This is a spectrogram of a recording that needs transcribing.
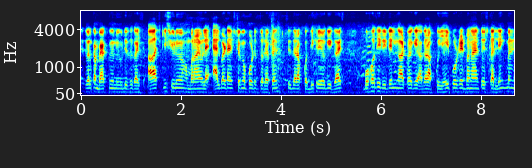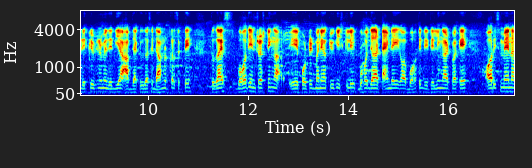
Welcome back to new video तो गाइस आज की वीडियो में हम बनाने वाले एल्बर्ट आइंस्टाइन का पोर्ट्रेट तो रेफरेंस इधर आपको दिख रही होगी। गाइस बहुत ही डिटेलिंग आर्ट है अगर आपको यही पोर्ट्रेट बनाना है तो इसका लिंक मैंने डिस्क्रिप्शन में दे दिया। आप जाके उधर से डाउनलोड कर सकते हैं। तो गाइस बहुत ही इंटरेस्टिंग ये पोर्ट्रेट बनेगा, क्योंकि इसके लिए बहुत ज़्यादा टाइम लगेगा और बहुत ही डिटेलिंग आर्ट है और इसमें ना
